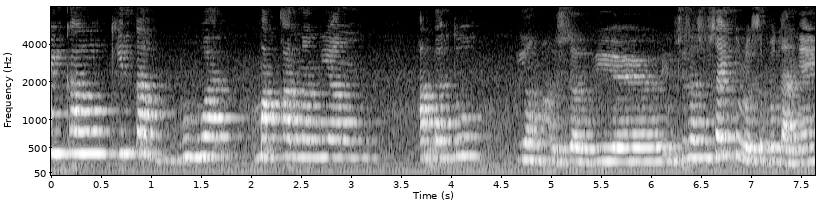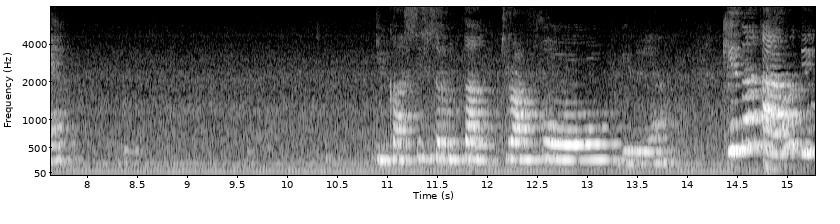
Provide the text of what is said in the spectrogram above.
tapi kalau kita buat makanan yang apa tuh? Yang Xavier susah-susah itu loh sebutannya ya. Dikasih serutan truffle gitu ya. Kita taruh di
